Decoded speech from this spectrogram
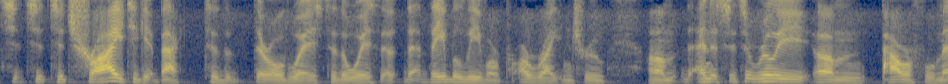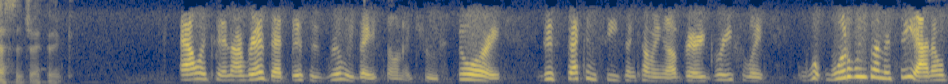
to, to, to try to get back to the, their old ways, to the ways that, that they believe are, are right and true. Um, and it's, it's a really um, powerful message, I think. Alex, and I read that this is really based on a true story. This second season coming up, very briefly, what, what are we going to see? I don't.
